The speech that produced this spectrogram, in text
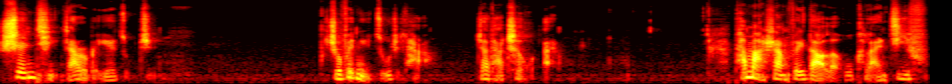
申请加入北约组织，除非你阻止他，叫他撤回来。”他马上飞到了乌克兰基辅，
